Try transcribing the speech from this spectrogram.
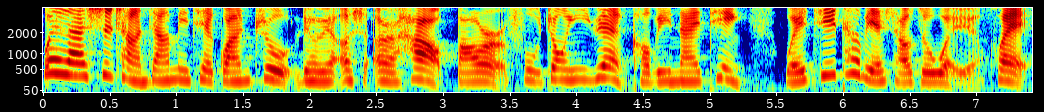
未来市场将密切关注六月二十二号鲍尔赴众议院 COVID-19 危机特别小组委员会。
